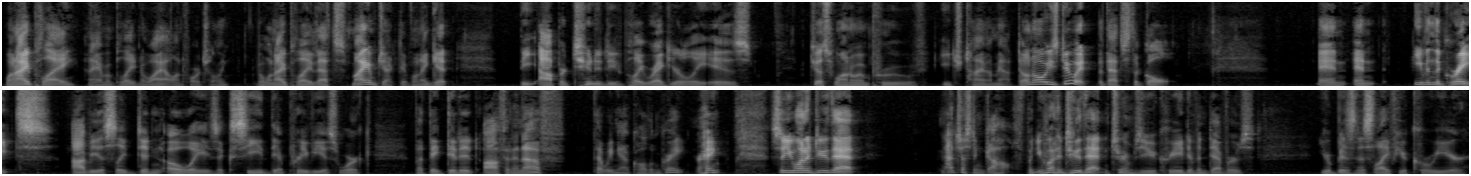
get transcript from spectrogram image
When I play, and I haven't played in a while, unfortunately, but when I play, that's my objective. When I get the opportunity to play regularly, is just want to improve each time I'm out. Don't always do it, but that's the goal. And and even the greats obviously didn't always exceed their previous work, but they did it often enough that we now call them great, right? So you want to do that not just in golf, but you want to do that in terms of your creative endeavors, your business life, your career,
